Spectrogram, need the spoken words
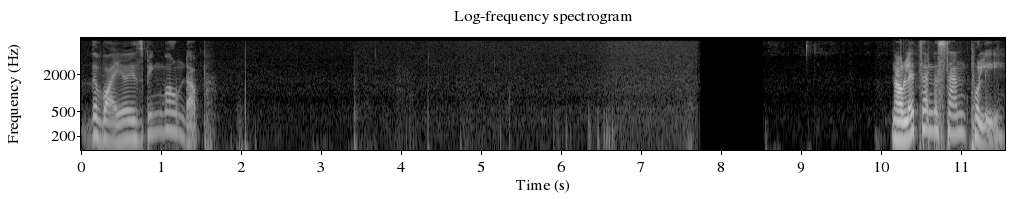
the wire is being wound up. Now let's understand pulley.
